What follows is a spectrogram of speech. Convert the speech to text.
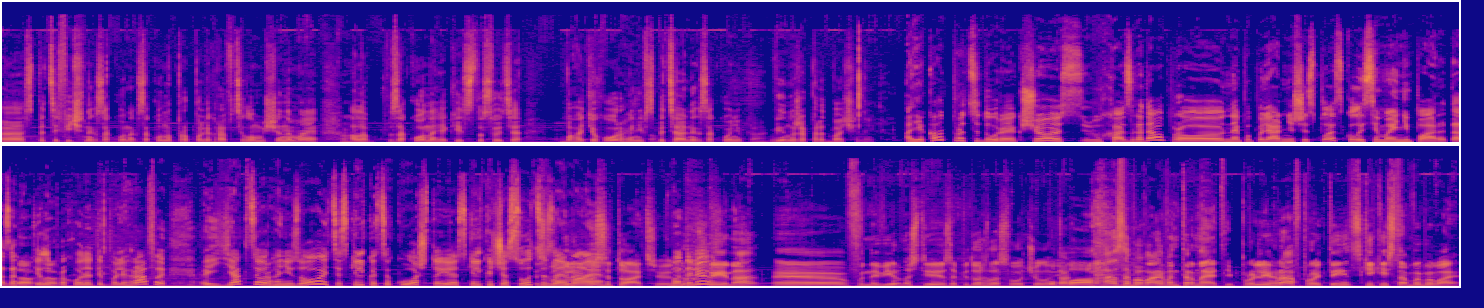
е, специфічних законах. Закону про поліграф в цілому ще немає, але в законах, які стосуються багатьох органів, спеціальних законів, він уже передбачений. А яка от процедура? Якщо Хас згадав про найпопулярніший сплеск, коли сімейні пари та захотіли так. проходити поліграфи, як це організовується? Скільки це коштує? Скільки часу це Змоделюємо займає? ситуацію. Змоделюємо? Дружина е, в невірності запідозрила свого чоловіка. Опа. Вона забиває в інтернеті. Поліграф пройти, скількись там вибиває.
